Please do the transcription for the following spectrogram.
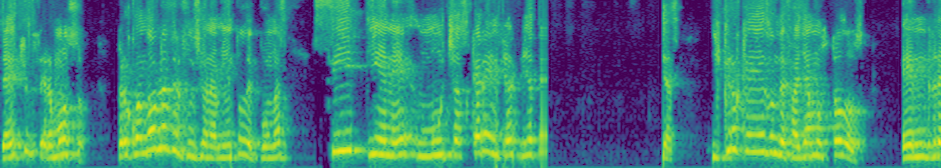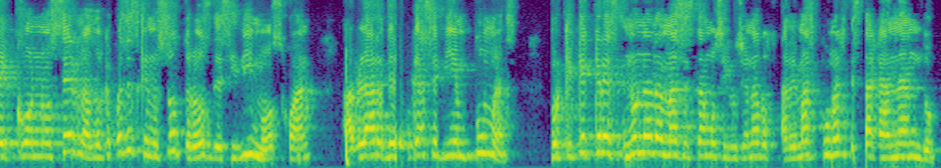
de hecho es hermoso. Pero cuando hablas del funcionamiento de Pumas, sí tiene muchas carencias. Fíjate. Y creo que ahí es donde fallamos todos, en reconocerlas. Lo que pasa es que nosotros decidimos, Juan, hablar de lo que hace bien Pumas. Porque, ¿qué crees? No nada más estamos ilusionados, además Pumas está ganando.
